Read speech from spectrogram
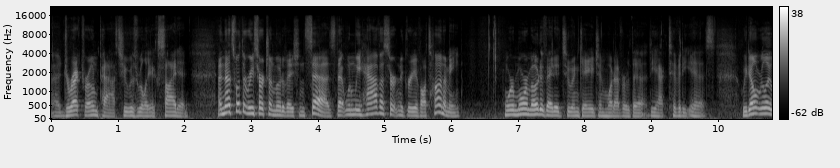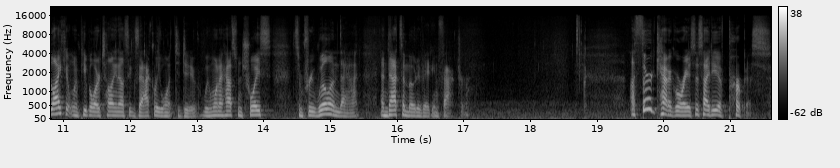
uh, direct her own path, she was really excited. And that's what the research on motivation says, that when we have a certain degree of autonomy, we're more motivated to engage in whatever the, the activity is. We don't really like it when people are telling us exactly what to do. We want to have some choice, some free will in that, and that's a motivating factor. A third category is this idea of purpose.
